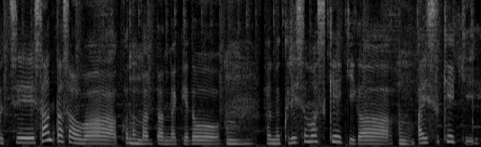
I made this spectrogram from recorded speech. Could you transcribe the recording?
うちサンタさんは来なかったんだけど、うん。あのクリスマスケーキがうん。アイスケーキ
